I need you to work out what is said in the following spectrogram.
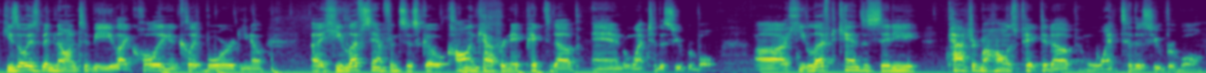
He's always been known to be like holding a clipboard. You know, uh, he left San Francisco. Colin Kaepernick picked it up and went to the Super Bowl. Uh, he left Kansas City. Patrick Mahomes picked it up and went to the Super Bowl.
